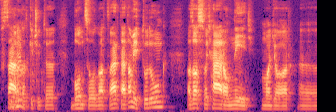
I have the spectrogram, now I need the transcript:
szálakat uh-huh. kicsit ö, boncolgatván. Tehát amit tudunk, az az, hogy három-négy magyar ö,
